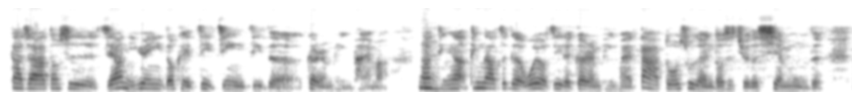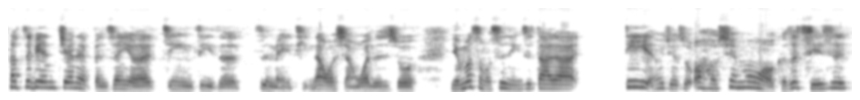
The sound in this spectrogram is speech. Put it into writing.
大家都是只要你愿意，都可以自己经营自己的个人品牌嘛。那听到听到这个，我有自己的个人品牌，大多数的人都是觉得羡慕的。那这边 Janet 本身有在经营自己的自媒体，那我想问的是说，有没有什么事情是大家第一眼会觉得说，哇，好羡慕哦，可是其实是。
